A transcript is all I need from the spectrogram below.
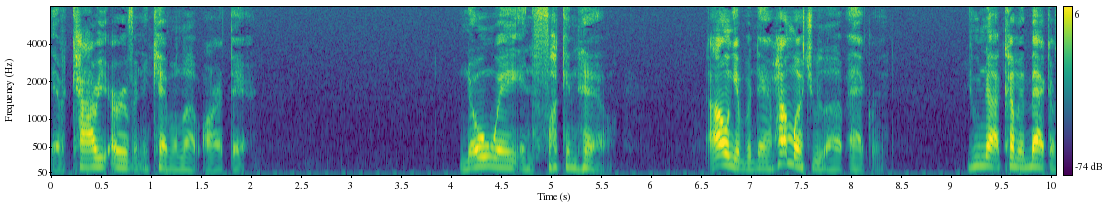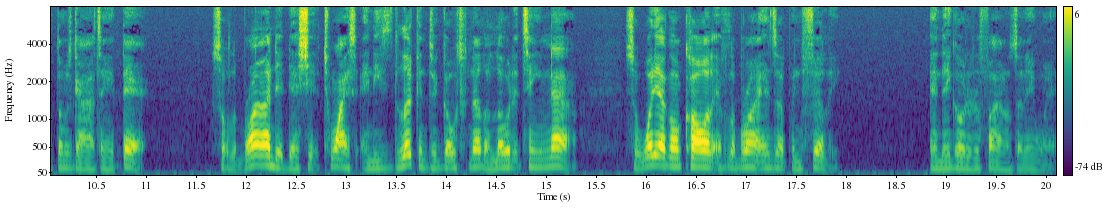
if Kyrie Irving and Kevin Love aren't there. No way in fucking hell. I don't give a damn how much you love Akron. You not coming back if those guys ain't there. So LeBron did that shit twice, and he's looking to go to another loaded team now. So what are y'all gonna call it if LeBron ends up in Philly, and they go to the finals and they win?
